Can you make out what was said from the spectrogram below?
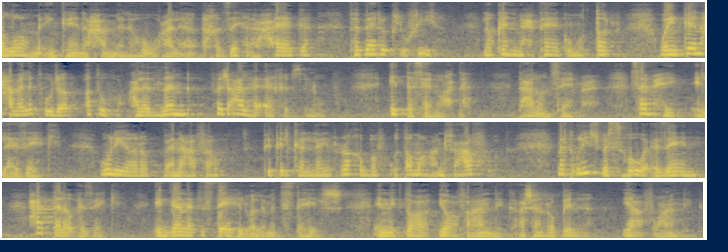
اللهم إن كان حمله على أخذها حاجة فبارك له فيها لو كان محتاج ومضطر وإن كان حملته جرأته على الذنب فاجعلها آخر ذنوبه إيه التسامح ده؟ تعالوا نسامح. سامحي اللي أذاكي. قولي يا رب أنا عفوت في تلك الليل رغبة وطمعا في عفوك. ما تقوليش بس هو أذاني حتى لو أذاكي. الجنة تستاهل ولا ما تستاهلش؟ إنك يعفى عنك عشان ربنا يعفو عنك.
